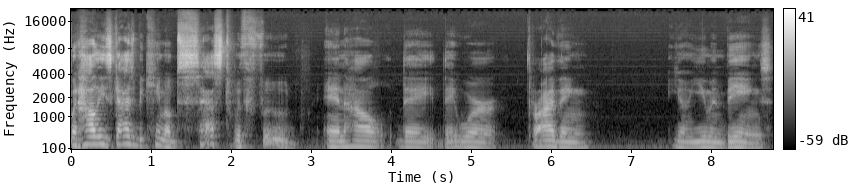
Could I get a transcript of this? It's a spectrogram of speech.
But how these guys became obsessed with food and how they they were thriving, you know, human beings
